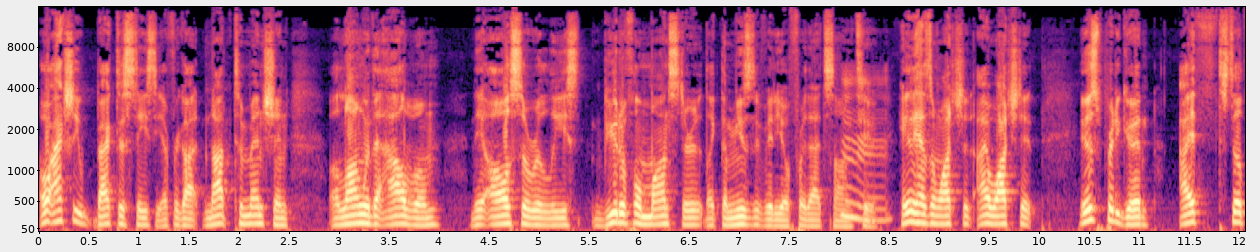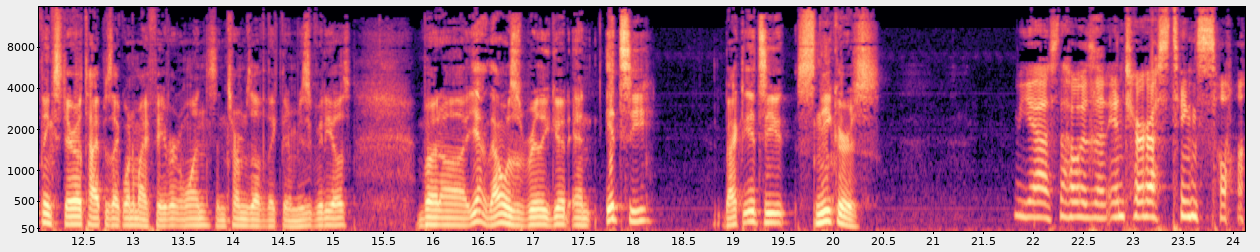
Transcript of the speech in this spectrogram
oh, actually, back to STAYC. I forgot not to mention, along with the album, they also released "Beautiful Monster," like the music video for that song too. Hmm. Haley hasn't watched it. I watched it. It was pretty good. I th- still think Stereotype is like one of my favorite ones in terms of like their music videos. But uh, yeah, that was really good. And Itzy, back to Itzy, sneakers. Yes, that was an interesting song.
